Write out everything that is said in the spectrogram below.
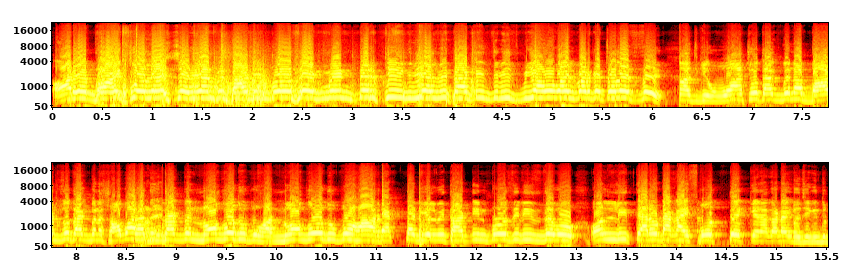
আরে ভাই চলে এসছে রিয়েলমি থার্টিন প্রো সেগমেন্টের king Realme thirteen series Priya mobile পার্কে চলে এসছে। আজকে ওয়াচও থাকবে না বার্ডসও থাকবে না সবার হাতে থাকবে নগদ উপহার নগদ উপহার। একটা রিয়েলমি থার্টিন প্রো সিরিজ দেবো অনলি তেরো টাকায়। প্রত্যেক কেনাকাটায় রয়েছে কিন্তু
